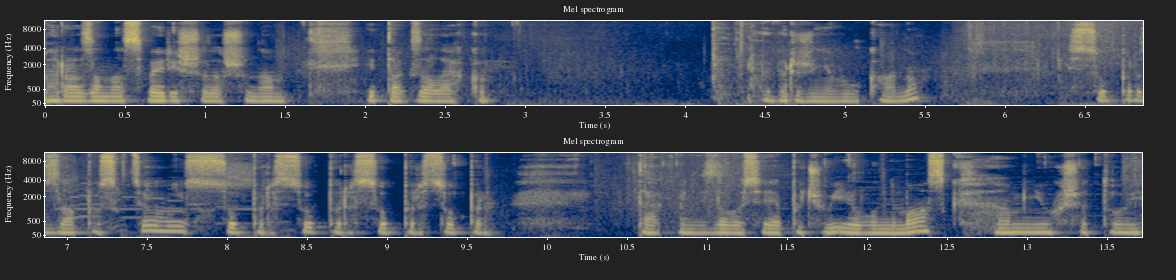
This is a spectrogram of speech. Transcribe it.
гра за нас вирішила, що нам і так залегко. Виверження вулкану. Супер запуск цього. Супер, супер, супер, супер. Так, мені здалося, я почув Ілон Маск, гамнюх той.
